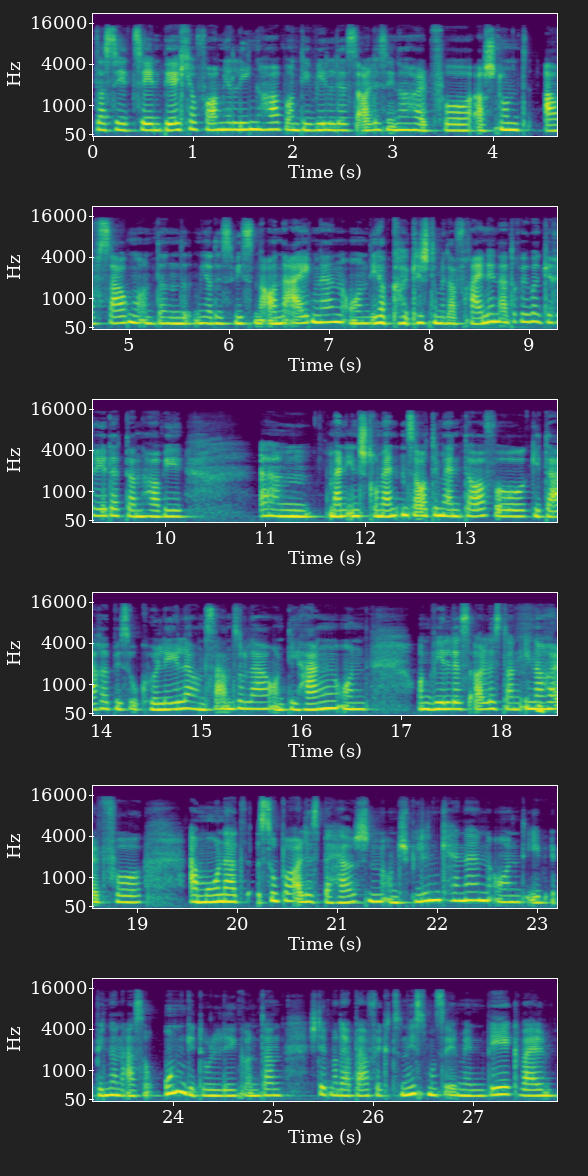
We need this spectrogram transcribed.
dass ich zehn Bücher vor mir liegen habe und ich will das alles innerhalb von einer Stunde aufsaugen und dann mir das Wissen aneignen. Und ich habe gerade gestern mit einer Freundin darüber geredet. Dann habe ich ähm, mein Instrumentensortiment da, von Gitarre bis Ukulele und Sansola und die Hang und, und will das alles dann innerhalb von einem Monat super alles beherrschen und spielen können. Und ich, ich bin dann also ungeduldig und dann steht mir der Perfektionismus eben im Weg, weil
